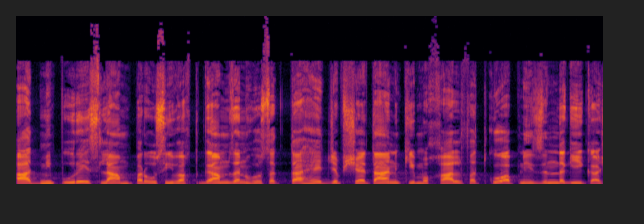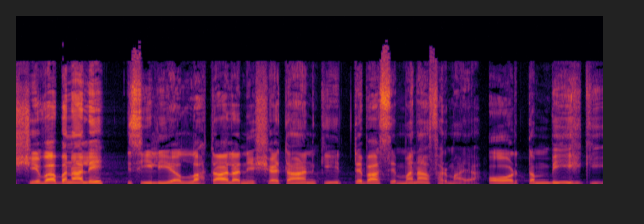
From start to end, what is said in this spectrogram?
آدمی پورے اسلام پر اسی وقت گامزن ہو سکتا ہے جب شیطان کی مخالفت کو اپنی زندگی کا شیوا بنا لے۔ اسی لیے اللہ تعالیٰ نے شیطان کی اتباع سے منع فرمایا اور تنبیہ کی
